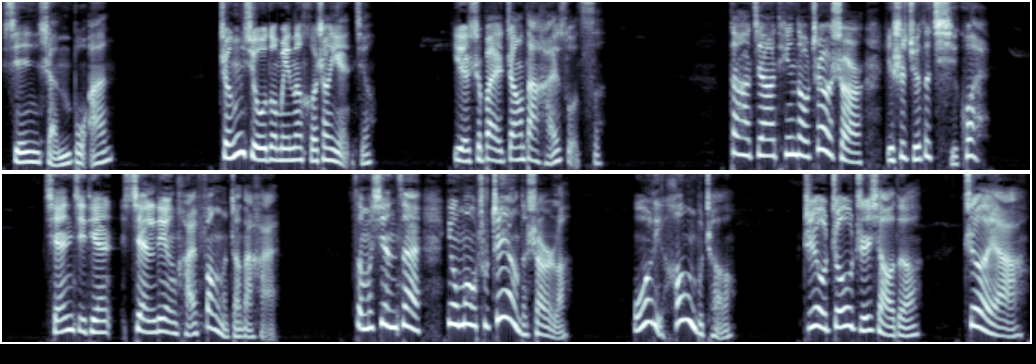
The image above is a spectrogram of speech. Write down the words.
心神不安，整宿都没能合上眼睛，也是拜张大海所赐。大家听到这事儿也是觉得奇怪，前几天县令还放了张大海，怎么现在又冒出这样的事儿了？窝里横不成？只有周芷晓得，这呀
